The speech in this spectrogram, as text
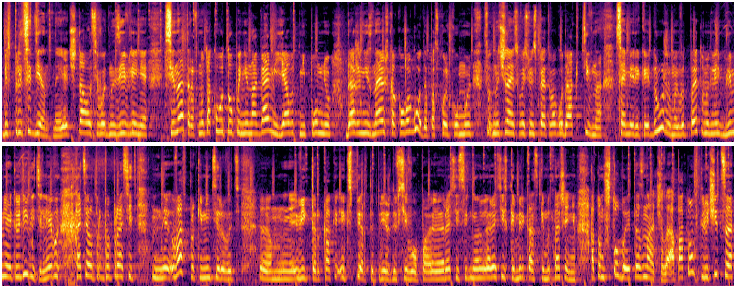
беспрецедентное. Я читала сегодня заявление сенаторов, но такого топа не ногами я вот не помню, даже не знаю с какого года, поскольку мы, начиная с 8 85 года активно с Америкой дружим, и вот поэтому для, для меня это удивительно. Я бы хотела попросить вас прокомментировать, эм, Виктор, как эксперты прежде всего по российско-американским отношениям, о том, что бы это значило, а потом включиться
